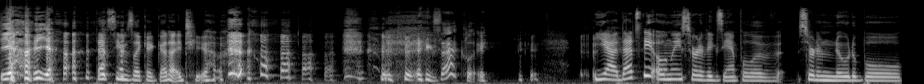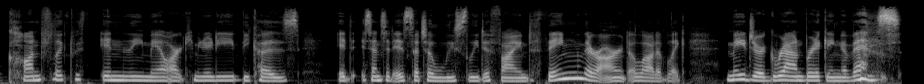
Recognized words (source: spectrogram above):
yeah, yeah. that seems like a good idea. exactly. Yeah, that's the only sort of example of sort of notable conflict within the mail art community because it since it is such a loosely defined thing, there aren't a lot of like major groundbreaking events.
